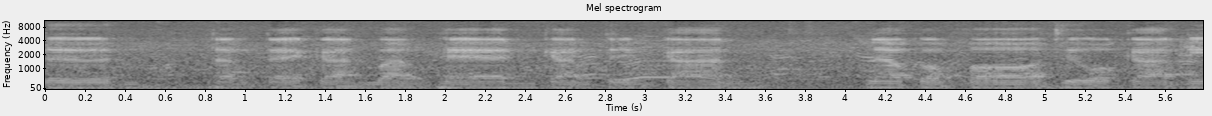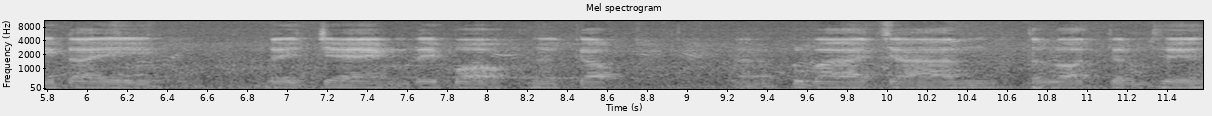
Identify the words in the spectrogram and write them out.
เดินตั้งแต่การวางแผนการเตรียมการ แล้วก็ขอถือโอกาสนี้ได้ได้แจ้งได้บอกให้กับครูบาอาจารย์ตลอดจนถึง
